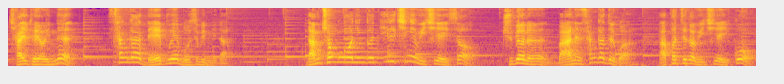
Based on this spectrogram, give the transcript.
잘 되어 있는 상가 내부의 모습입니다. 남천공원 인근 1층에 위치해 있어 주변은 많은 상가들과 아파트가 위치해 있고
